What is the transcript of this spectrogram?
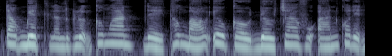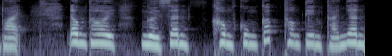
đặc biệt là lực lượng công an để thông báo yêu cầu điều tra vụ án qua điện thoại. Đồng thời, người dân không cung cấp thông tin cá nhân,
